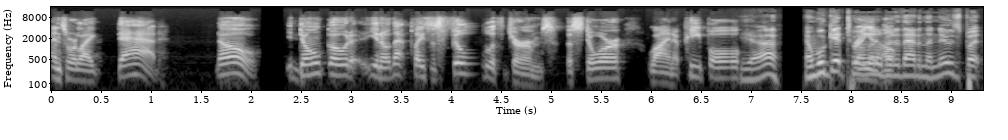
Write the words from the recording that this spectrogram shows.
And so we're like, "Dad, no, you don't go to you know that place is filled with germs. The store, line of people. Yeah, and we'll get to a little bit home. of that in the news, but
